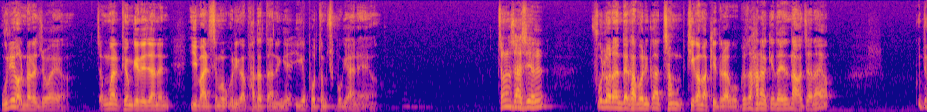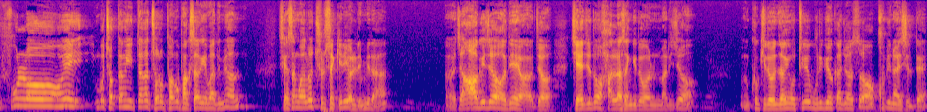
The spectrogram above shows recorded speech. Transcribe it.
우리는 얼마나 좋아요. 정말 변개되지 않은 이 말씀을 우리가 받았다는 게 이게 보통 축복이 아니에요. 저는 사실 풀러라는 데 가보니까 참 기가 막히더라고. 그래서 한 학기 다니다 나왔잖아요. 근데 풀러에 뭐 적당히 있다가 졸업하고 박사학위 받으면 세상 말로 출세길이 열립니다. 어, 저기 저 어디에요? 저 제주도 한라산 기도원 말이죠. 그 기도원장이 어떻게 우리 교회까지 왔어? 코비 나 있을 때.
